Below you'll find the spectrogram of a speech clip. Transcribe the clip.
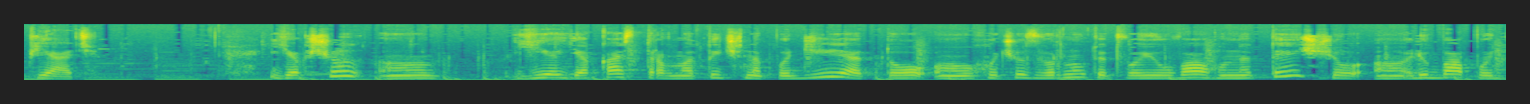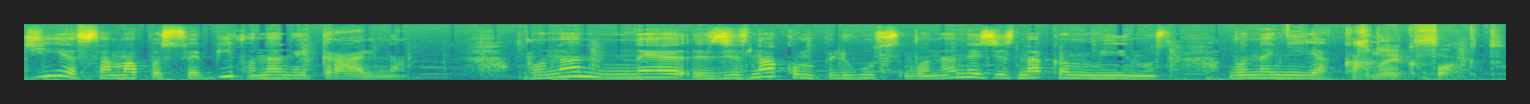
п'ять. Якщо є якась травматична подія, то хочу звернути твою увагу на те, що люба подія сама по собі вона нейтральна. Вона не зі знаком плюс, вона не зі знаком мінус, вона ніяка. Воно як факт.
